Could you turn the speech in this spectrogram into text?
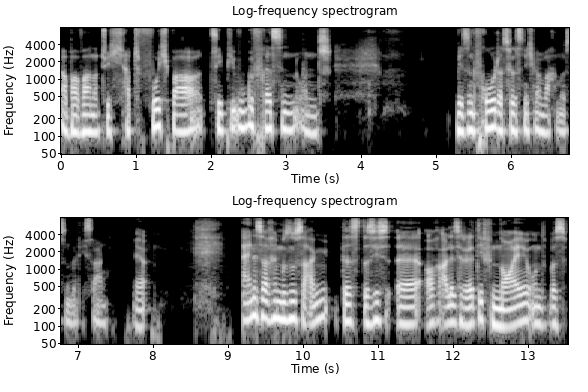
aber war natürlich, hat furchtbar CPU gefressen und wir sind froh, dass wir das nicht mehr machen müssen, würde ich sagen. Ja. Eine Sache muss nur sagen, dass das ist äh, auch alles relativ neu und was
